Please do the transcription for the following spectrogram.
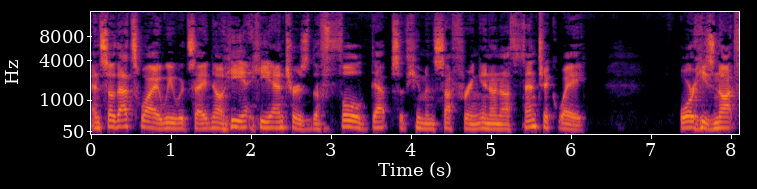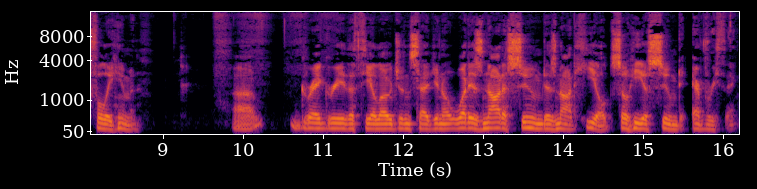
And so that's why we would say, no, he, he enters the full depths of human suffering in an authentic way, or he's not fully human. Uh, Gregory, the theologian, said, you know, what is not assumed is not healed. So he assumed everything.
